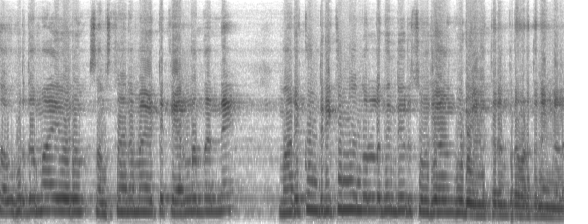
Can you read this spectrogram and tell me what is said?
സൗഹൃദമായ ഒരു സംസ്ഥാനമായിട്ട് കേരളം തന്നെ മാറിക്കൊണ്ടിരിക്കുന്നു എന്നുള്ളതിന്റെ ഒരു സൂചകം കൂടിയാണ് ഇത്തരം പ്രവർത്തനങ്ങൾ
